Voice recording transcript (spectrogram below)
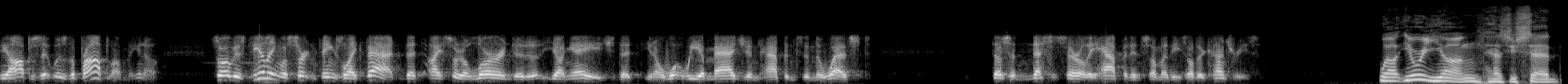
the opposite was the problem, you know. So I was dealing with certain things like that that I sort of learned at a young age that, you know, what we imagine happens in the West doesn't necessarily happen in some of these other countries. Well, you were young, as you said.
